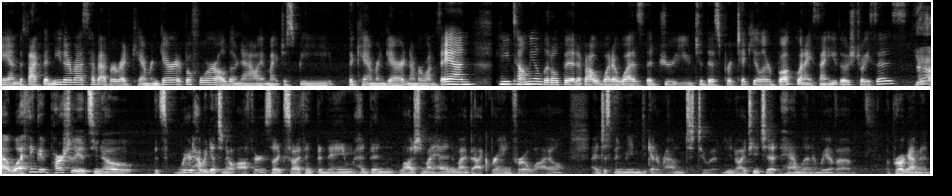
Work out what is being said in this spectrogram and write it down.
and the fact that neither of us have ever read Camryn Garrett before, although now I might just be the Camryn Garrett number one fan. Can you tell me a little bit about what it was that drew you to this particular book when I sent you those choices? Yeah, well, I think partially it's, you know, it's weird how we get to know authors. Like, so I think the name had been lodged in my head and my back brain for a while. I'd just been meaning to get around to it. You know, I teach at Hamline and we have a, a program in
